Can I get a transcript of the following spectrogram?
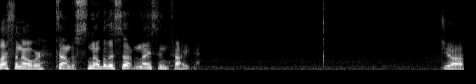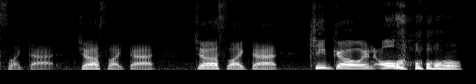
Lesson over. Time to snuggle this up nice and tight. Just like that. Just like that. Just like that. Keep going. Oh,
